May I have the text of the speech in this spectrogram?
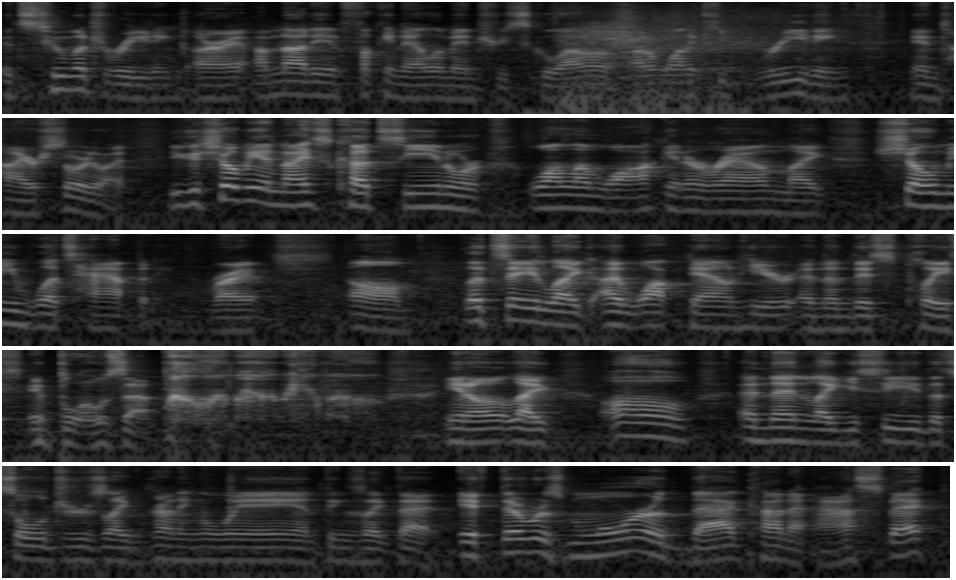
It's too much reading. All right, I'm not in fucking elementary school. I don't. I don't want to keep reading the entire storyline. You could show me a nice cutscene or while I'm walking around, like show me what's happening, right? Um, let's say like I walk down here and then this place it blows up. You know, like oh, and then like you see the soldiers like running away and things like that. If there was more of that kind of aspect,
